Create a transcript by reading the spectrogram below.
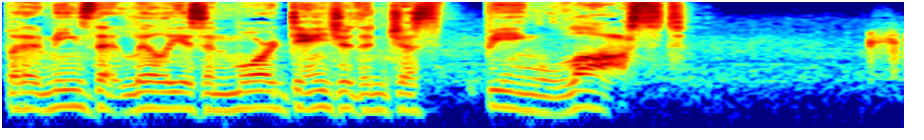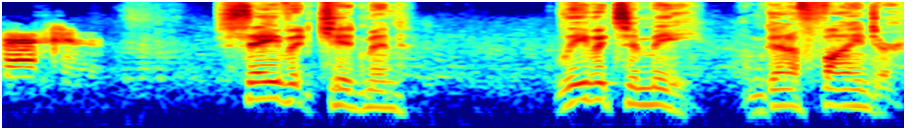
But it means that Lily is in more danger than just being lost. Sebastian, Save it, Kidman. Leave it to me. I'm gonna find her.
